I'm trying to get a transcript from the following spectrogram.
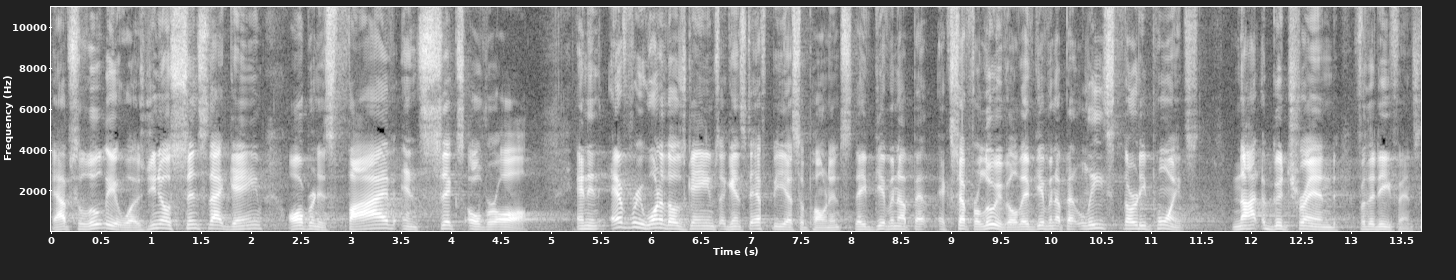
Absolutely, it was. You know, since that game, Auburn is five and six overall. And in every one of those games against FBS opponents, they've given up, at, except for Louisville, they've given up at least 30 points. Not a good trend for the defense.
